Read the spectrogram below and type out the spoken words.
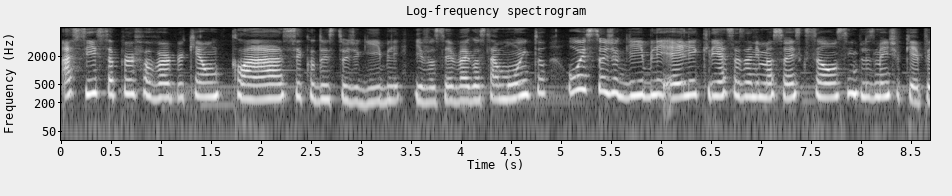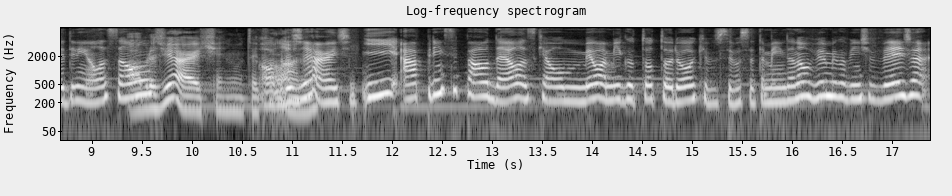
assista por favor, porque é um clássico do Estúdio Ghibli e você vai gostar muito. O Estúdio Ghibli, ele cria essas animações que são simplesmente o quê, Pedrinho? Elas são. Obras de arte, não tem que Obras falar, de né? arte. E a principal delas, que é o meu amigo Totoro, que se você também ainda não viu, amigo 20, veja,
